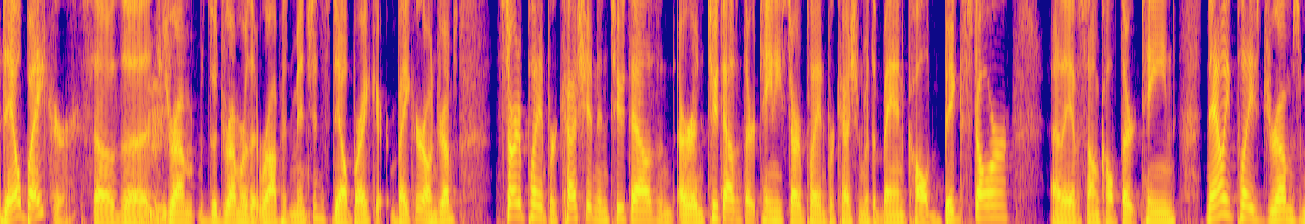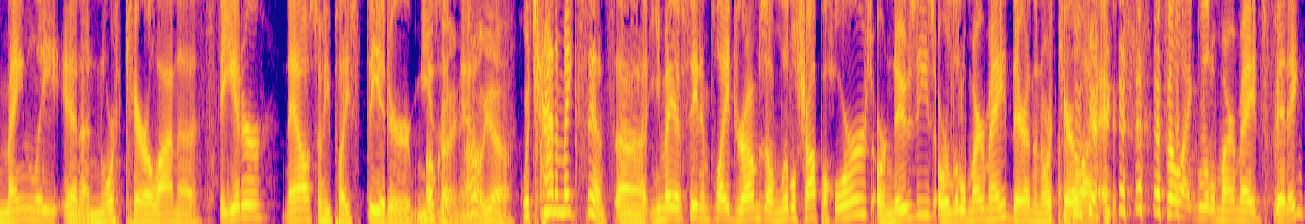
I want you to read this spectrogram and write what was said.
Dale Baker. So the drum, the drummer that Rob had mentioned, is Dale Baker. Baker on drums started playing percussion in 2000 or in 2013. He started playing percussion with a band called Big Star. Uh, they have a song called 13. Now he plays drums mainly in a North Carolina theater now. So he plays theater music Okay. now. Oh, yeah. Which kind of makes sense. Uh, you may have seen him play drums on Little Shop of Horrors or Newsies or Little Mermaid there in the North Carolina. I feel like Little Mermaid's fitting.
